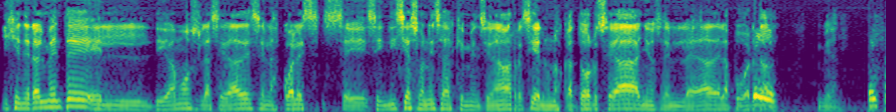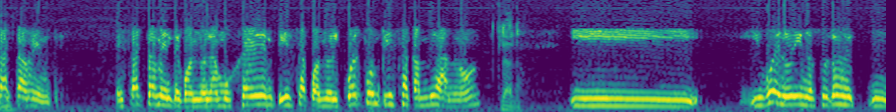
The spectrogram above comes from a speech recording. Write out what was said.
Y generalmente, el, digamos, las edades en las cuales se, se inicia son esas que mencionabas recién, unos 14 años en la edad de la pubertad. Bien. Exactamente, exactamente, cuando la mujer empieza, cuando el cuerpo empieza a cambiar, ¿no? Claro. Y, y bueno, y nosotros mm,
